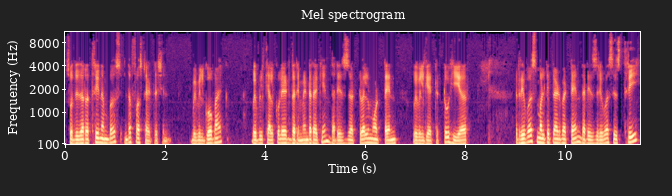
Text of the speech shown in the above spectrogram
So these are the three numbers in the first iteration. We will go back. We will calculate the remainder again. That is uh, 12 mod 10 we will get 2 here reverse multiplied by 10 that is reverse is 3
